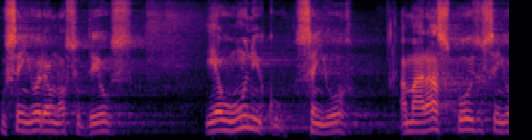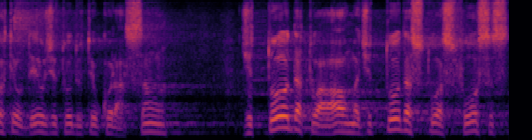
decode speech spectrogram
o Senhor é o nosso Deus e é o único Senhor. Amarás, pois, o Senhor teu Deus de todo o teu coração, de toda a tua alma, de todas as tuas forças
